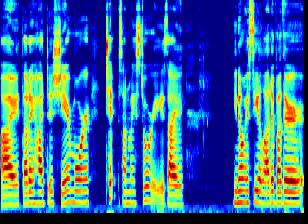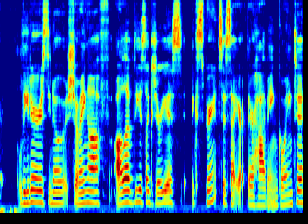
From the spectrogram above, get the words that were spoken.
I thought I had to share more tips on my stories. I, you know, I see a lot of other leaders, you know, showing off all of these luxurious experiences that they're having, going to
